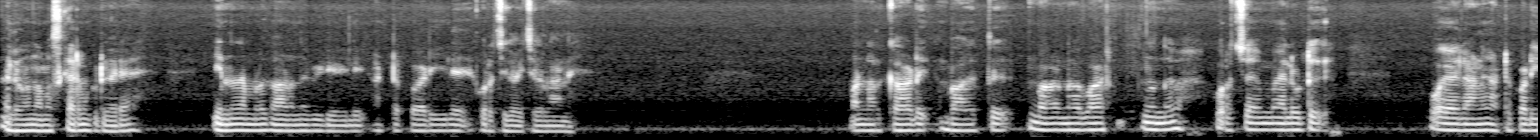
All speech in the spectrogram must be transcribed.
ഹലോ നമസ്കാരം കൂട്ടുകാരെ. ഇന്ന് നമ്മൾ കാണുന്ന വീഡിയോയിൽ അട്ടപ്പാടിയിലെ കുറച്ച് കാഴ്ചകളാണ്. മണ്ണാർക്കാട് ഭാഗത്ത് മണ്ണാർവാട് നിന്ന് കുറച്ച് മേലോട്ട് പോയാലാണ് അട്ടപ്പാടി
